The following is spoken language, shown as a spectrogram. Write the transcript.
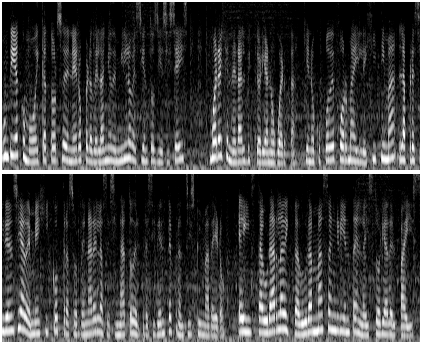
Un día como hoy, 14 de enero, pero del año de 1916, muere el general Victoriano Huerta, quien ocupó de forma ilegítima la presidencia de México tras ordenar el asesinato del presidente Francisco I. Madero e instaurar la dictadura más sangrienta en la historia del país.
